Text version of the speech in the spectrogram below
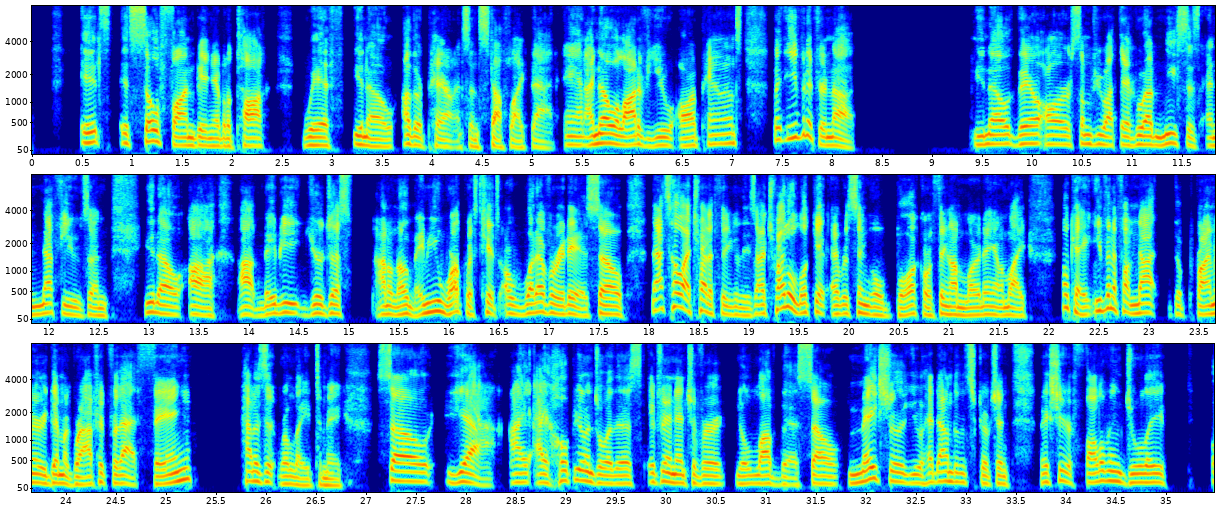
It's it's so fun being able to talk with, you know, other parents and stuff like that. And I know a lot of you are parents, but even if you're not, you know, there are some of you out there who have nieces and nephews, and you know, uh, uh, maybe you're just I don't know, maybe you work with kids or whatever it is. So that's how I try to think of these. I try to look at every single book or thing I'm learning, and I'm like, okay, even if I'm not the primary demographic for that thing, how does it relate to me? So yeah, I, I hope you enjoy this. If you're an introvert, you'll love this. So make sure you head down to the description. Make sure you're following Julie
